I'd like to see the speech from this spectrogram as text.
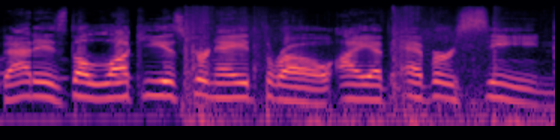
That is the luckiest grenade throw I have ever seen.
